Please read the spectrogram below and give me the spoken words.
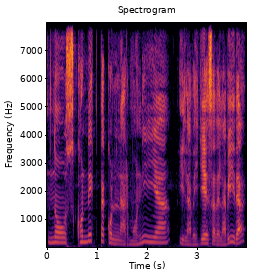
nos conecta con la armonía y la belleza de la vida.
